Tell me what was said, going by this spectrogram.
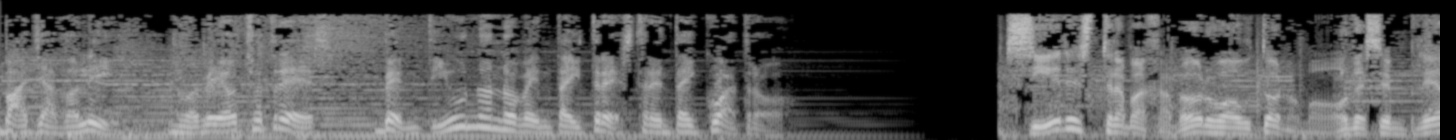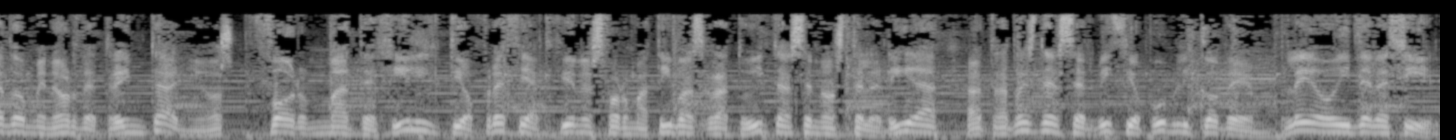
Valladolid, 983 2193 34. Si eres trabajador o autónomo o desempleado menor de 30 años, Formatecil te ofrece acciones formativas gratuitas en hostelería a través del Servicio Público de Empleo y de Lecil.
